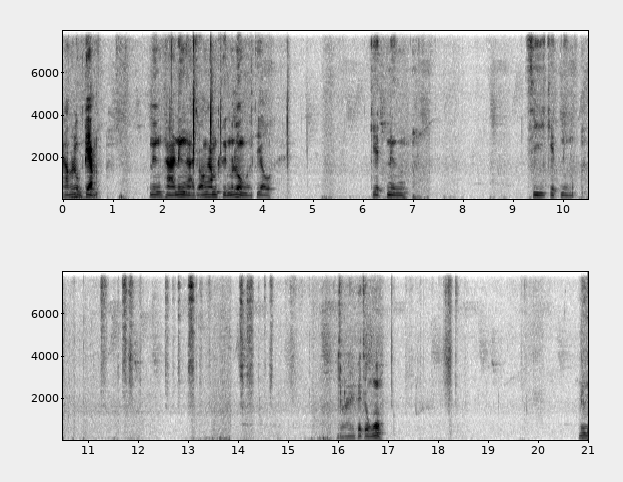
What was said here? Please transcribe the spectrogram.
ห้ามนลงเต็มหนึ่งหาหนึ่งหาสองห้ามนขึ้นมันลงเที่ยวเจ็ดหนึ่ง สี่เจ็ดหนึ่งอะไรก็จะโง่หนึ่ง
